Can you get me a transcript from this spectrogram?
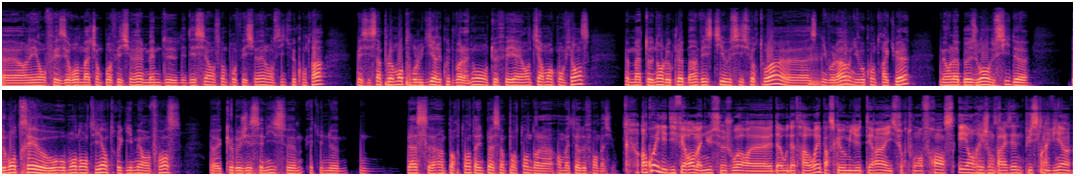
On fait zéro match en professionnel, même de- de- des séances en professionnel, on signe ce contrat. Mais c'est simplement pour lui dire, écoute, voilà, nous, on te fait entièrement confiance. Maintenant, le club investit aussi sur toi euh, à ce Mm. niveau-là, au niveau contractuel. Mais on a besoin aussi de, de montrer au, au monde entier, entre guillemets, en France, euh, que le GC Nice euh, est une, une place importante, a une place importante dans la, en matière de formation. En quoi il est différent, Manu, ce joueur euh, Daouda Traoré? Parce qu'au milieu de terrain, et surtout en France et en région parisienne, puisqu'il Ouais. vient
